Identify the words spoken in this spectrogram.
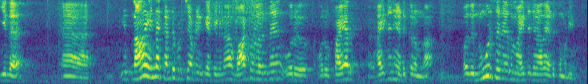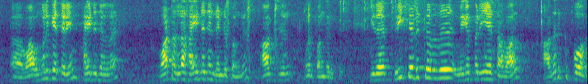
இதை இது நான் என்ன கண்டுபிடிச்சேன் அப்படின்னு கேட்டிங்கன்னா வாட்டர்லேருந்து ஒரு ஒரு ஃபயர் ஹைட்ரஜன் எடுக்கிறோம்னா அது நூறு சதவீதம் ஹைட்ரஜனாக தான் எடுக்க முடியும். வா- உங்களுக்கே தெரியும் ஹைட்ரஜனில் வாட்டரில் ஹைட்ரஜன் ரெண்டு பங்கு ஆக்சிஜன் ஒரு பங்கு இருக்குது இதை பிரித்தெடுக்கிறது மிகப்பெரிய சவால். அதற்கு போக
